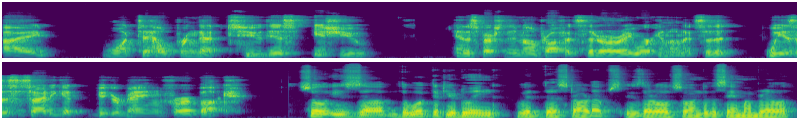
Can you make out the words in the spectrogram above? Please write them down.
I want to help bring that to this issue, and especially the nonprofits that are already working on it, so that we as a society get bigger bang for our buck. So, is uh, the work that you're doing with the startups is that also under the same umbrella?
